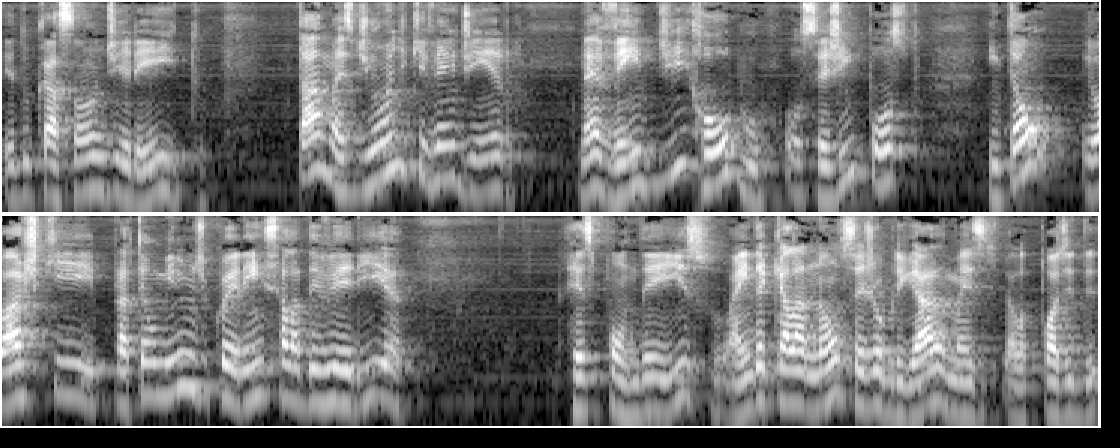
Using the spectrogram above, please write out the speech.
educação é um direito. Tá, mas de onde que vem o dinheiro? Né? Vem de roubo, ou seja, imposto. Então, eu acho que para ter um mínimo de coerência, ela deveria responder isso, ainda que ela não seja obrigada, mas ela pode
